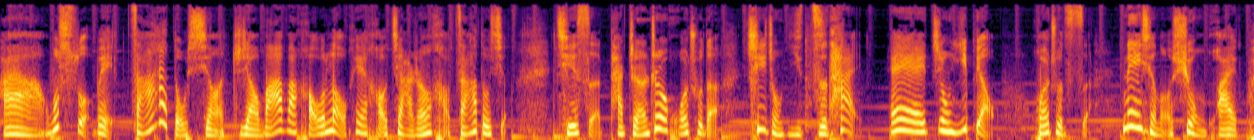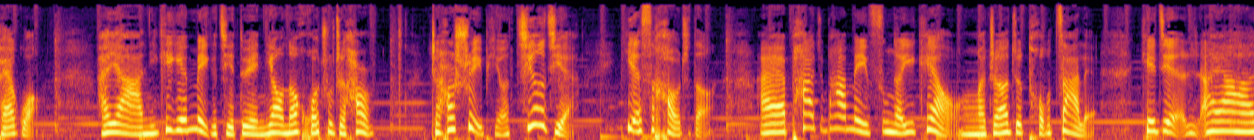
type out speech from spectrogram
哎呀，无所谓，咋都行，只要娃娃好，老汉好，家人好，咋都行。其实他真正活出的是一种仪姿态，哎，这种仪表活出的是内心的胸怀宽广。哎呀，你看看每个阶段，你要能活出这号儿这号水平境界，也是好着的。哎，怕就怕每次我一看，我这就头炸了。看见，哎呀，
